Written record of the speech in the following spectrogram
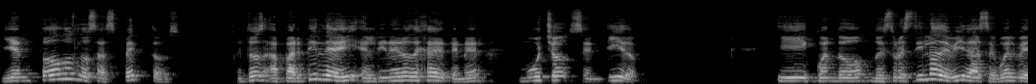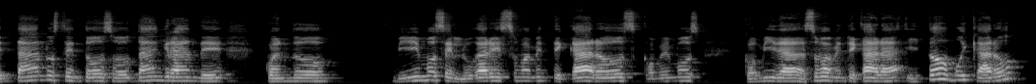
y en todos los aspectos. Entonces, a partir de ahí, el dinero deja de tener mucho sentido. Y cuando nuestro estilo de vida se vuelve tan ostentoso, tan grande, cuando vivimos en lugares sumamente caros, comemos comida sumamente cara y todo muy caro,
